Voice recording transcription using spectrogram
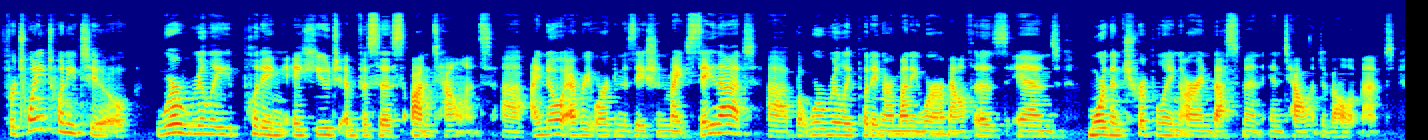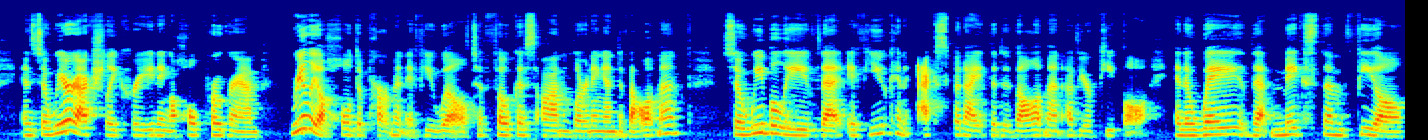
For 2022, we're really putting a huge emphasis on talent. Uh, I know every organization might say that, uh, but we're really putting our money where our mouth is and more than tripling our investment in talent development. And so we're actually creating a whole program, really a whole department, if you will, to focus on learning and development. So we believe that if you can expedite the development of your people in a way that makes them feel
